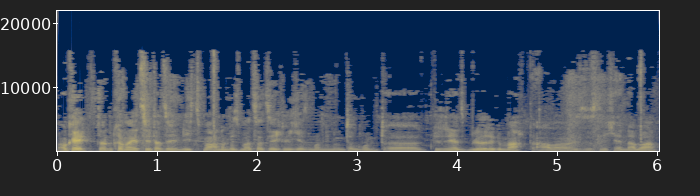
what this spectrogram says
okay, dann können wir jetzt hier tatsächlich nichts machen. Dann müssen wir tatsächlich jetzt mal in den Untergrund. Äh, bisschen jetzt blöde gemacht, aber es ist nicht änderbar.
